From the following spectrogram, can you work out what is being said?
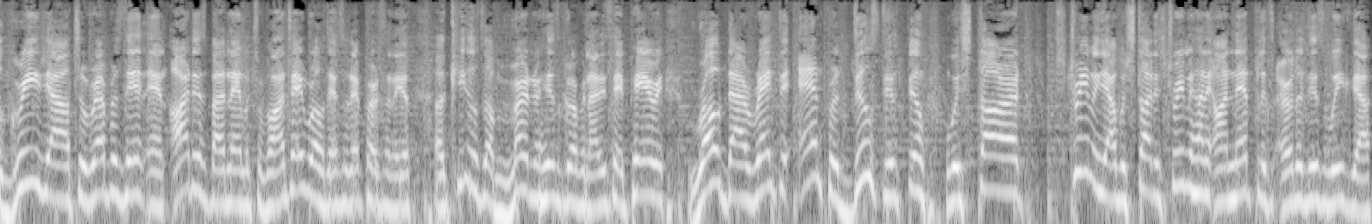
agrees, y'all, to represent an artist by the name of Trevante Rhodes, that's who that person is, accused of murdering his girlfriend. Now, they say Perry wrote, directed, and produced this film, which starred streaming, y'all, We started streaming, honey, on Netflix earlier this week, y'all.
